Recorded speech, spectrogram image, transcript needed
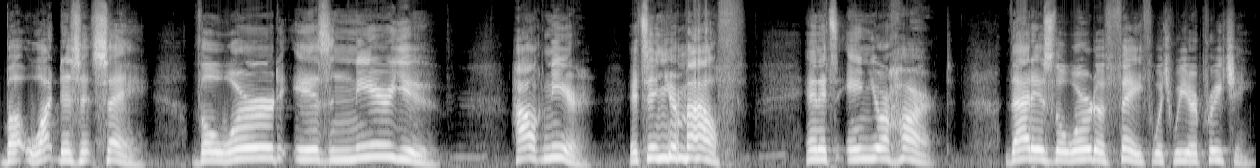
But what does it say? The word is near you. How near? It's in your mouth and it's in your heart. That is the word of faith which we are preaching.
